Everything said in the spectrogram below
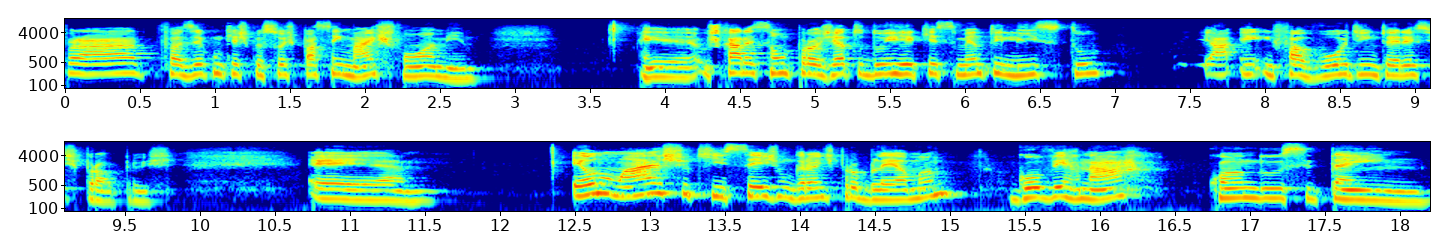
para fazer com que as pessoas passem mais fome. É, os caras são o projeto do enriquecimento ilícito em favor de interesses próprios. É, eu não acho que seja um grande problema governar quando se tem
